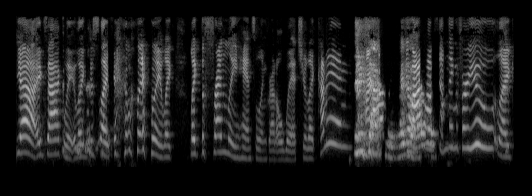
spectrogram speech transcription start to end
yeah, exactly. Like just like literally like like the friendly Hansel and Gretel witch. You're like, come in. Exactly. I Do. I have something for you? Like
